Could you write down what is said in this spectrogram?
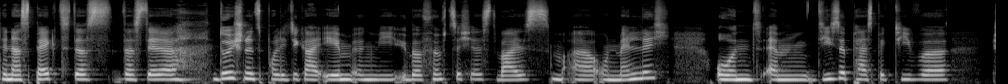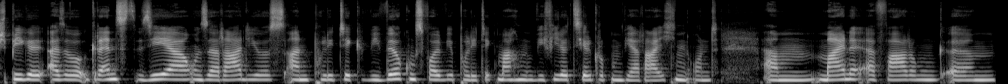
den Aspekt, dass, dass der Durchschnittspolitiker eben irgendwie über 50 ist, weiß äh, und männlich. Und ähm, diese Perspektive spiegelt, also grenzt sehr unser Radius an Politik, wie wirkungsvoll wir Politik machen, wie viele Zielgruppen wir erreichen. Und ähm, meine Erfahrung ähm,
